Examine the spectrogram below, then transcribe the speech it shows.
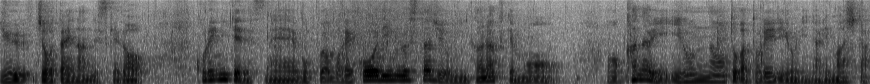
いう状態なんですけどこれにてですね僕はもうレコーディングスタジオに行かなくてもかなりいろんな音が取れるようになりました。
